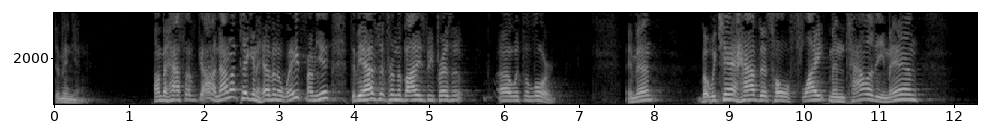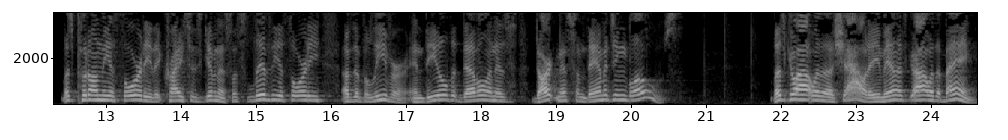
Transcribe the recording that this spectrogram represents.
dominion on behalf of God. Now I'm not taking heaven away from you. To be absent from the bodies, be present uh, with the Lord. Amen. But we can't have this whole flight mentality, man. Let's put on the authority that Christ has given us. Let's live the authority of the believer and deal the devil and his darkness some damaging blows. Let's go out with a shout, amen. Let's go out with a bang.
